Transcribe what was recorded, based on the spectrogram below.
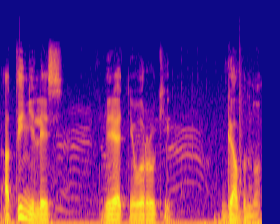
А ты не лезь. Бери от него руки. Говно.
